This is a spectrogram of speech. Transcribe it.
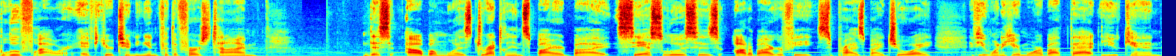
Blue Flower, if you're tuning in for the first time. This album was directly inspired by C.S. Lewis's autobiography, Surprised by Joy. If you want to hear more about that, you can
